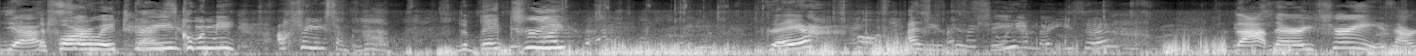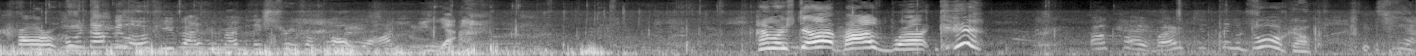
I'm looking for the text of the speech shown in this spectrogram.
Yeah. The faraway tree. Guys, come with me. I'll show you something. The big tree there. As you can see. That. Very tree is our faraway Comment down below if you guys remember this tree from part one. Yeah. And we're still at Mosborough. Okay, where did the door go? It's here.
